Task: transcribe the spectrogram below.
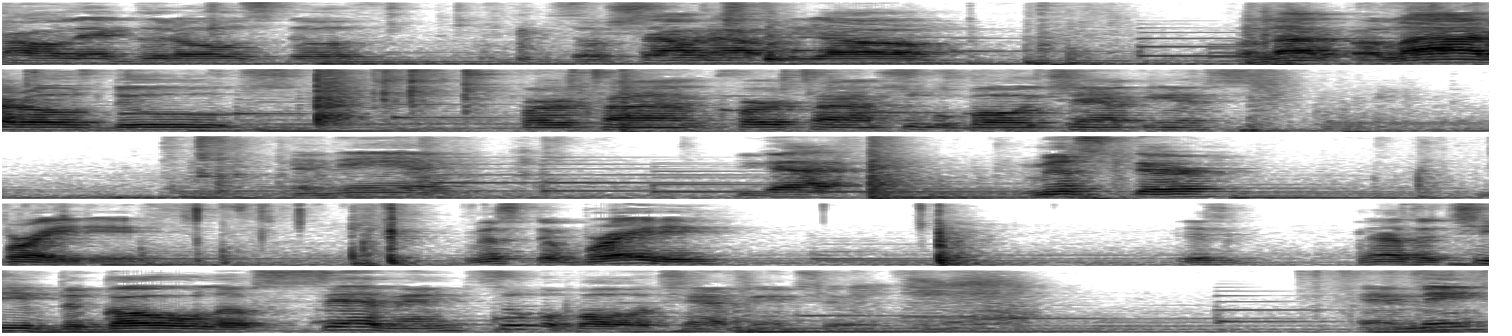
all that good old stuff. So shout out to y'all. A lot, a lot of those dudes, first time, first time Super Bowl champions. And then you got Mr. Brady. Mr. Brady is has achieved the goal of seven Super Bowl championships. And me,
